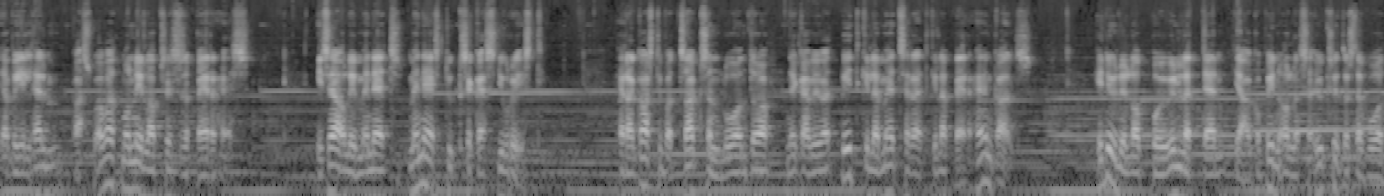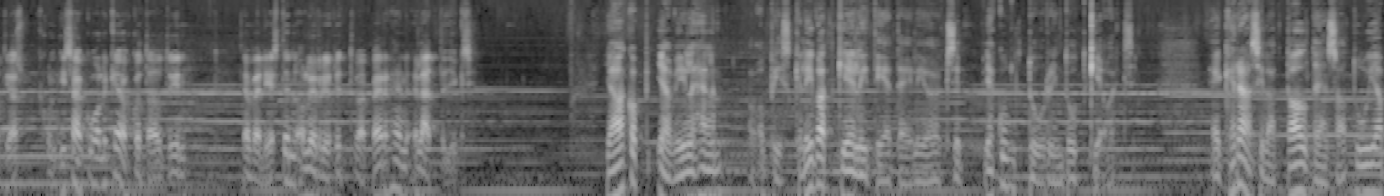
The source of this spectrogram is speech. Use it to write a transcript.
ja Wilhelm kasvavat monilapsisessa perheessä. Isä oli menestyksekäs juristi. He rakastivat Saksan luontoa ja kävivät pitkillä metsäretkillä perheen kanssa. Idylli loppui yllättäen Jaakobin ollessa 11-vuotias, kun isä kuoli keuhkotautiin ja veljesten oli ryhdyttävä perheen elättäjiksi. Jaakob ja Wilhelm opiskelivat kielitieteilijöiksi ja kulttuurin tutkijoiksi. He keräsivät talteen satuja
